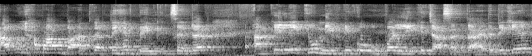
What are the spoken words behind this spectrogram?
अब यहाँ पर आप बात करते हैं बैंकिंग सेक्टर अकेले क्यों निफ्टी को ऊपर लेके जा सकता है? तो देखिए,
